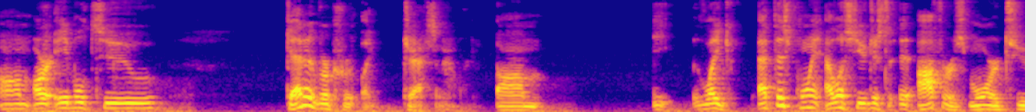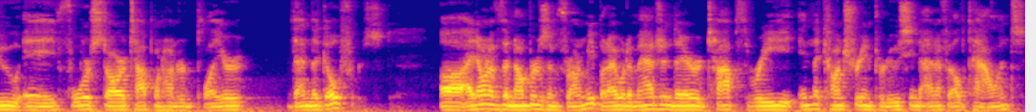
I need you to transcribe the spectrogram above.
um, are able to get a recruit like Jaxon Howard. Um, like at this point, LSU just offers more to a four-star top 100 player than the Gophers. Uh, I don't have the numbers in front of me, but I would imagine they're top three in the country in producing NFL talent.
